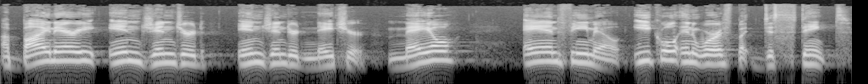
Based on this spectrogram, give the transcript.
A binary engendered engendered nature, male and female, equal in worth but distinct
